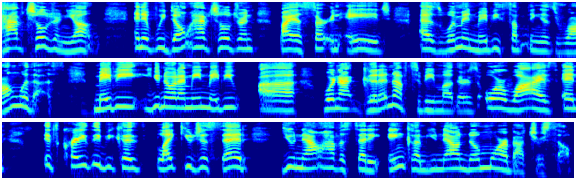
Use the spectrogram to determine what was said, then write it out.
have children young. And if we don't have children by a certain age as women, maybe something is wrong with us. Mm-hmm. Maybe, you know what I mean? Maybe uh we're not good enough to be mothers or wives. And it's crazy because like you just said, you now have a steady income. You now know more about yourself.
